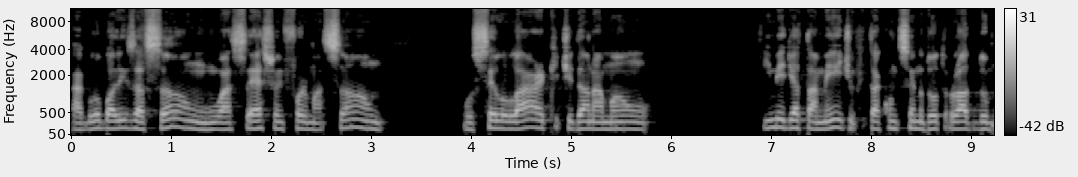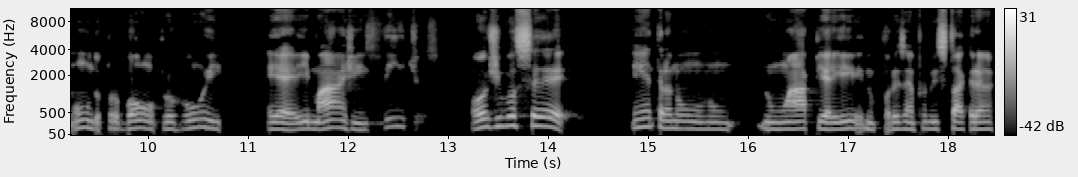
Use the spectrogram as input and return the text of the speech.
a globalização, o acesso à informação, o celular que te dá na mão imediatamente o que está acontecendo do outro lado do mundo, para o bom ou para o ruim, é, imagens, vídeos. Hoje você entra num, num, num app aí, no, por exemplo, no Instagram,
